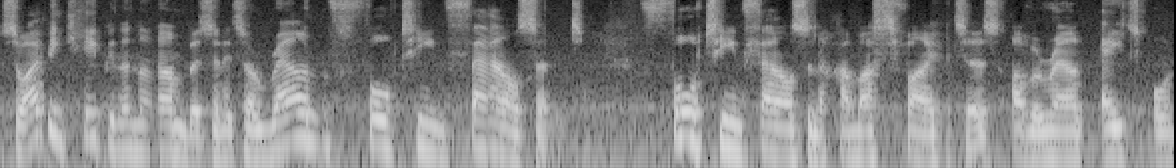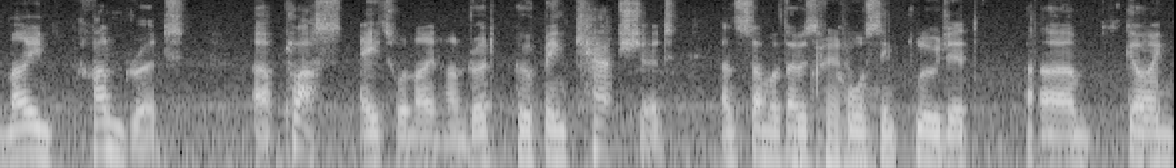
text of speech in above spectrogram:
So I've been keeping the numbers, and it's around 14,000. 14,000 Hamas fighters of around eight or 900, uh, plus eight or 900, who've been captured. And some of those, Incredible. of course, included um, going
